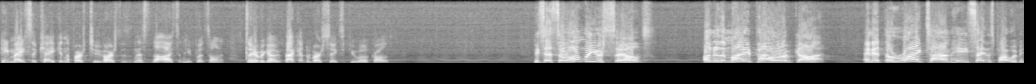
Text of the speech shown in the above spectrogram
He makes the cake in the first two verses, and this is the icing he puts on it. So here we go. Back up to verse 6, if you will, Carlos. He says, So humble yourselves under the mighty power of God. And at the right time, he, say this part with me,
